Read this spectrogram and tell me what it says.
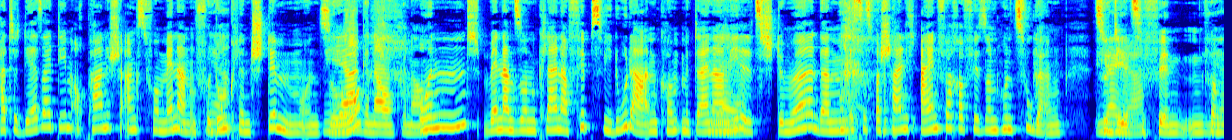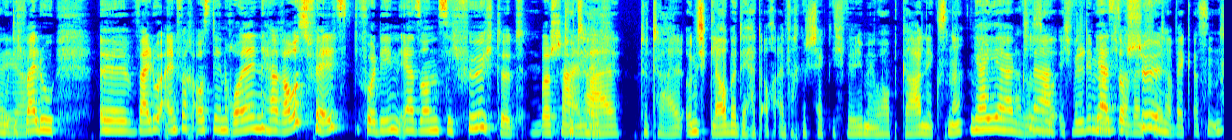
hatte der seitdem auch panische Angst vor Männern und vor Ja. dunklen Stimmen und so. Ja, genau, genau. Und wenn dann so ein kleiner Fips wie du da ankommt mit deiner Ja, dann ist es wahrscheinlich einfacher für so einen Hund Zugang zu Ja, dir ja. zu finden, vermute ich, ja. weil du, äh, weil du einfach aus den Rollen herausfällst, vor denen er sonst sich fürchtet, wahrscheinlich. Total, total. Und ich glaube, der hat auch einfach gecheckt, ich will ihm überhaupt gar nichts, ne? Ja, ja, Also klar. so, ich will dem ja, nicht mal sein schön. Futter wegessen.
